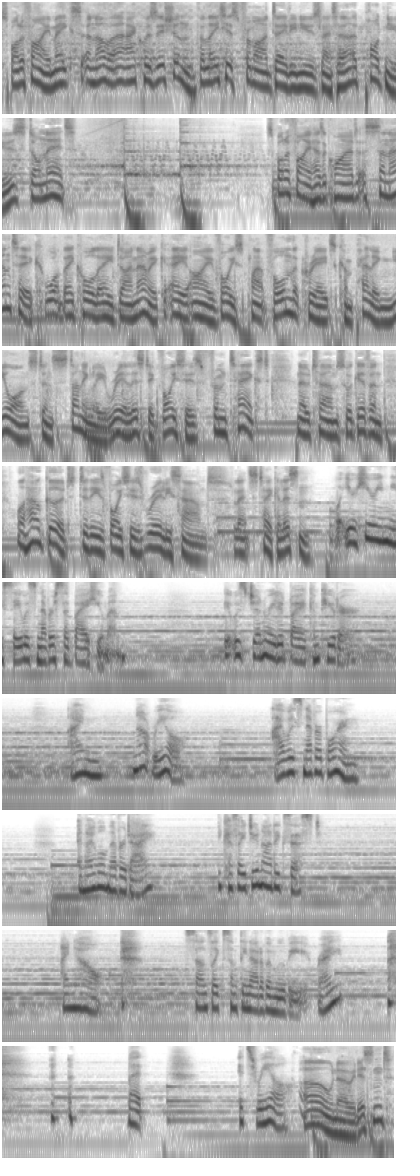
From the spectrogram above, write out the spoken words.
Spotify makes another acquisition. The latest from our daily newsletter at podnews.net. Spotify has acquired Sonantic, what they call a dynamic AI voice platform that creates compelling, nuanced, and stunningly realistic voices from text. No terms were given. Well, how good do these voices really sound? Let's take a listen. What you're hearing me say was never said by a human. It was generated by a computer. I'm not real. I was never born. And I will never die because I do not exist. I know. Sounds like something out of a movie, right? but it's real. Oh, no, it isn't.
